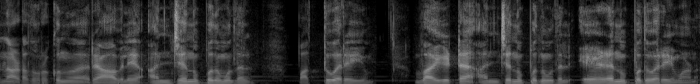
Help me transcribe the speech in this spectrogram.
നട തുറക്കുന്നത് രാവിലെ അഞ്ച് മുപ്പത് മുതൽ പത്ത് വരെയും വൈകിട്ട് അഞ്ച് മുപ്പത് മുതൽ ഏഴ് മുപ്പത് വരെയുമാണ്.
